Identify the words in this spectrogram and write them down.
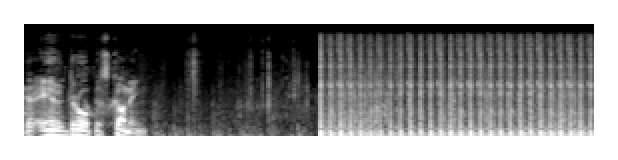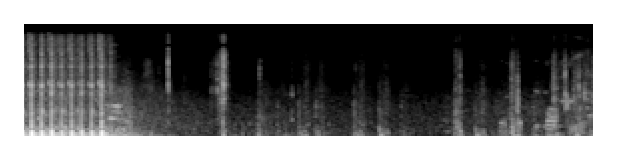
The airdrop is coming. Chip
